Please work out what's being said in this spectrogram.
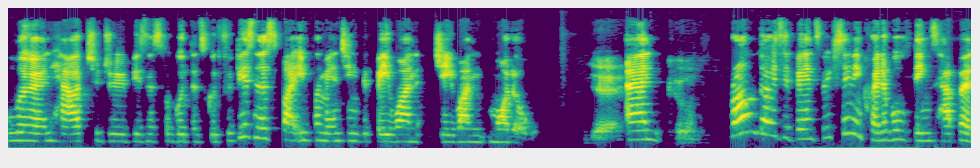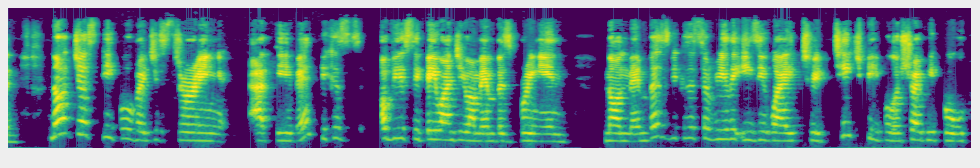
learn how to do business for good that's good for business by implementing the B1G1 model. Yeah. And cool. From those events, we've seen incredible things happen. Not just people registering at the event because obviously B1G1 members bring in non-members because it's a really easy way to teach people or show people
